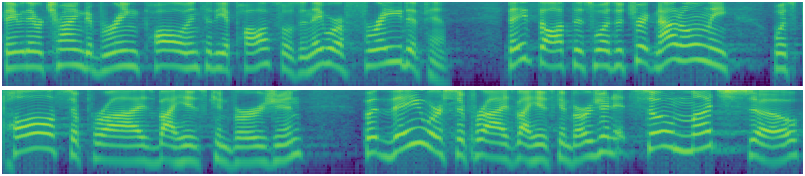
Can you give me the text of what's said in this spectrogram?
they, they were trying to bring Paul into the apostles, and they were afraid of him. They thought this was a trick. Not only was Paul surprised by his conversion, but they were surprised by his conversion, it's so much so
